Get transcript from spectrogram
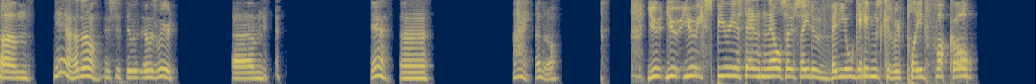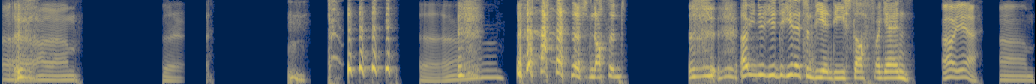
um yeah I don't know. It's just it was it was weird. Um yeah uh I I don't know. You you you experienced anything else outside of video games? Because we've played fuck all. Um, Uh, um, There's nothing. I mean, you, you you did some D and D stuff again. oh yeah. Um,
